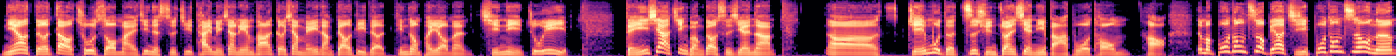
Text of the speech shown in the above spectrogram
你要得到出手买进的时机 timing，像联发科，像每一档标的的听众朋友们，请你注意。等一下进广告时间呢、啊，节目的咨询专线，你把它拨通。好，那么拨通之后不要急，拨通之后呢，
